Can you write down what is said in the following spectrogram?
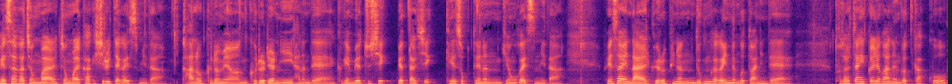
회사가 정말 정말 가기 싫을 때가 있습니다. 간혹 그러면 그러려니 하는데 그게 몇 주씩 몇 달씩 계속되는 경우가 있습니다. 회사에 날 괴롭히는 누군가가 있는 것도 아닌데 도살장에 끌려가는 것 같고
